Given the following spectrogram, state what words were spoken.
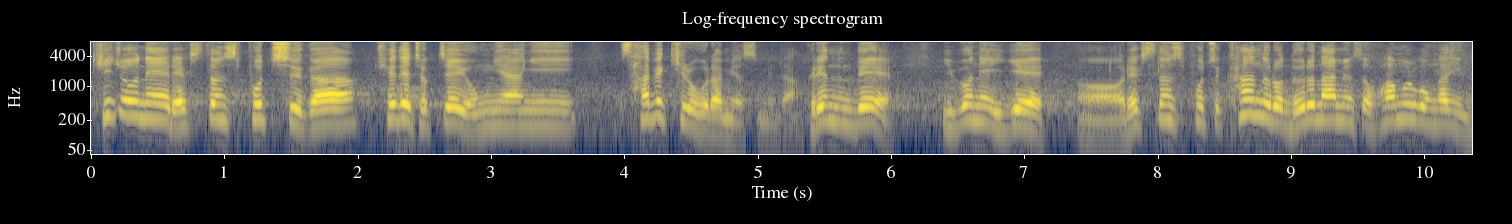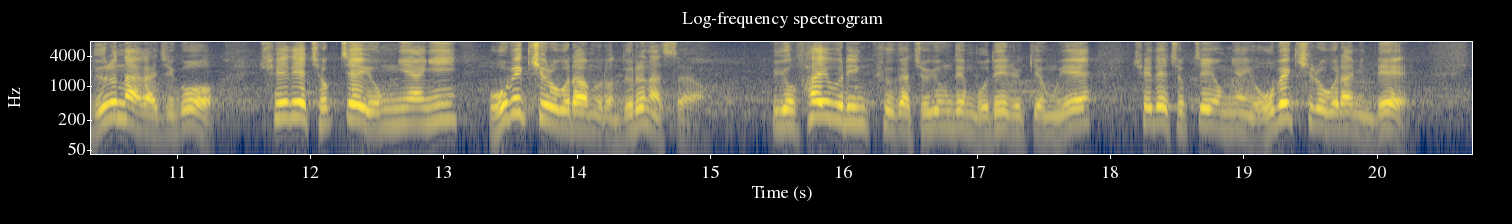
기존의 렉스턴 스포츠가 최대 적재 용량이 400kg이었습니다. 그랬는데 이번에 이게 어, 렉스턴 스포츠 칸으로 늘어나면서 화물 공간이 늘어나 가지고 최대 적재 용량이 500kg으로 늘어났어요. 이거 파이브 링크가 적용된 모델일 경우에 최대 적재 용량이 500kg인데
